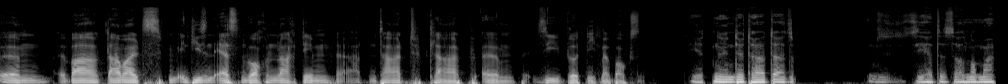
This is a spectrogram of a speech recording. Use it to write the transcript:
ähm, war damals in diesen ersten Wochen nach dem Attentat klar, ähm, sie wird nicht mehr boxen. Die hätten in der Tat, also sie hat es auch nochmal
